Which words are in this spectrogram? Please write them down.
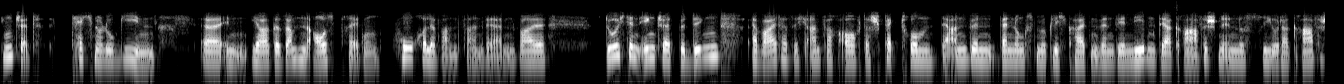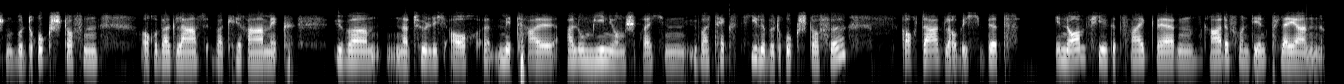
Inkjet-Technologien äh, in ihrer gesamten Ausprägung hochrelevant sein werden, weil durch den Inkjet bedingt erweitert sich einfach auch das Spektrum der Anwendungsmöglichkeiten, wenn wir neben der grafischen Industrie oder grafischen Bedruckstoffen auch über Glas, über Keramik, über natürlich auch äh, Metall, Aluminium sprechen, über textile Bedruckstoffe. Auch da, glaube ich, wird enorm viel gezeigt werden, gerade von den Playern,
